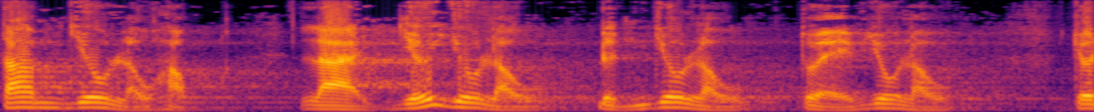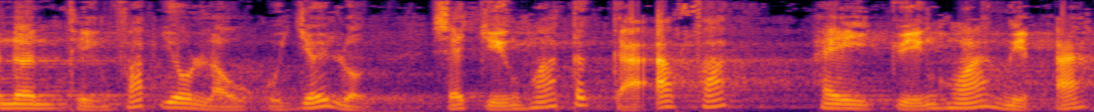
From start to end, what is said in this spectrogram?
Tam vô lậu học Là giới vô lậu, định vô lậu, tuệ vô lậu Cho nên thiện pháp vô lậu của giới luật Sẽ chuyển hóa tất cả ác pháp Hay chuyển hóa nghiệp ác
